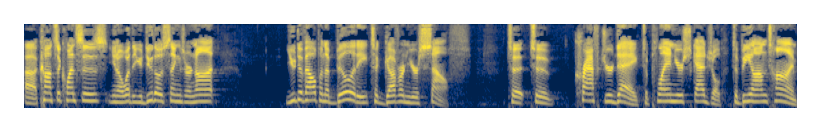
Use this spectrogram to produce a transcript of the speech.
uh, consequences, you know, whether you do those things or not, you develop an ability to govern yourself, to, to craft your day, to plan your schedule, to be on time,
